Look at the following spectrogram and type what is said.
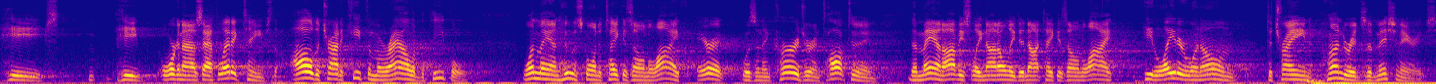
He, he organized athletic teams, all to try to keep the morale of the people. One man who was going to take his own life, Eric was an encourager and talked to him. The man obviously not only did not take his own life, he later went on to train hundreds of missionaries.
